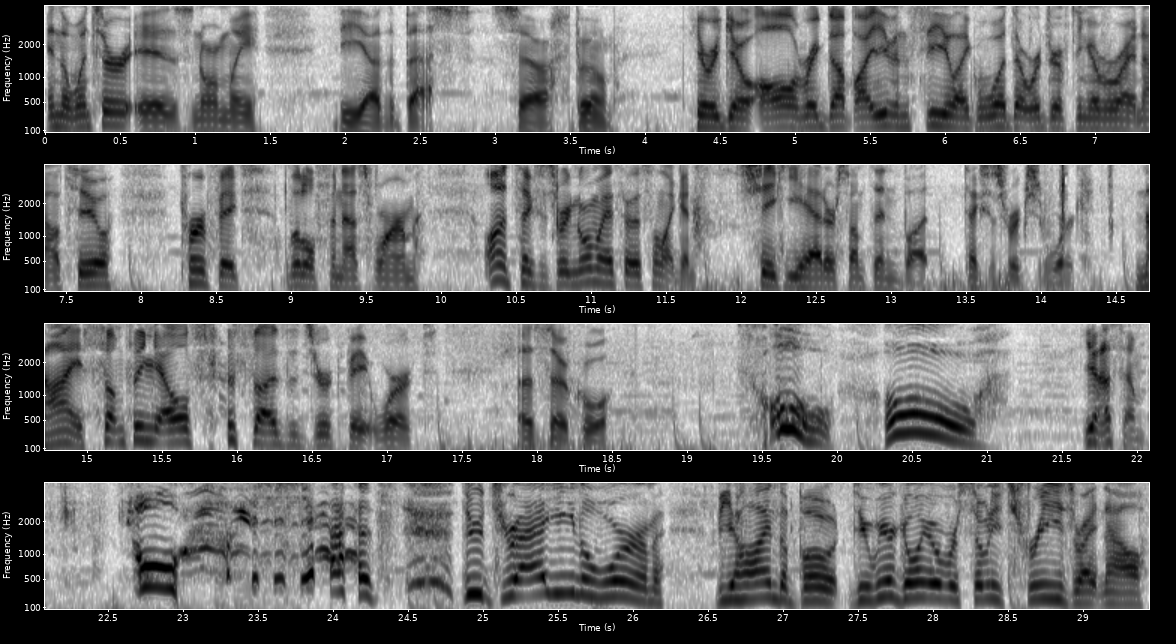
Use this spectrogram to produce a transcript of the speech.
in the winter is normally the uh, the best. So boom. Here we go, all rigged up. I even see like wood that we're drifting over right now too. Perfect little finesse worm on a Texas rig. Normally I throw this on like a shaky head or something, but Texas rig should work. Nice, something else besides the jerk bait worked. That's so cool. Oh, oh, yeah, that's him. Oh, yes, dude, dragging the worm behind the boat. Dude, we are going over so many trees right now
